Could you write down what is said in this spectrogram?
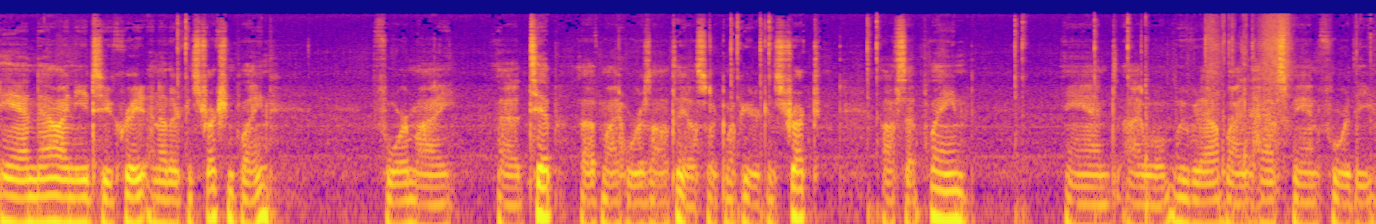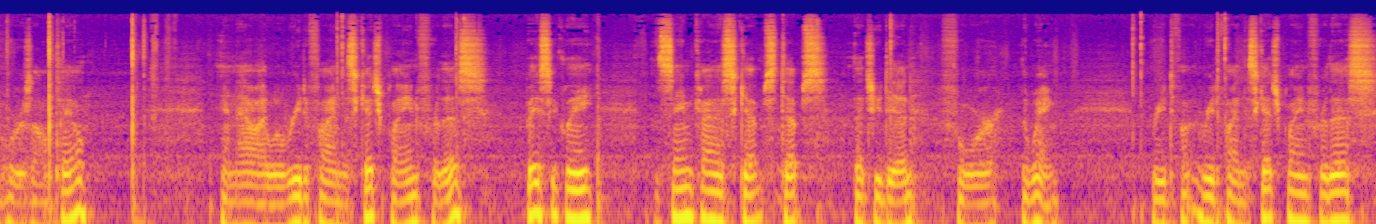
And now I need to create another construction plane for my uh, tip of my horizontal tail. So I'll come up here to construct, offset plane, and I will move it out by the half span for the horizontal tail. And now I will redefine the sketch plane for this. Basically, the same kind of steps that you did for the wing. Redefine the sketch plane for this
